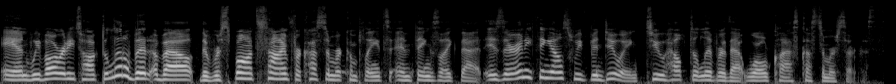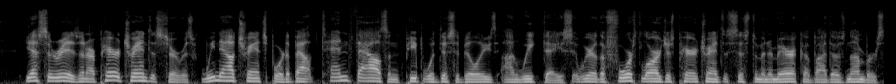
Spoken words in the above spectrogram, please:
And we've already talked a little bit about the response time for customer complaints and things like that. Is there anything else we've been doing to help deliver that world class customer service? Yes, there is. In our paratransit service, we now transport about 10,000 people with disabilities on weekdays. We are the fourth largest paratransit system in America by those numbers.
